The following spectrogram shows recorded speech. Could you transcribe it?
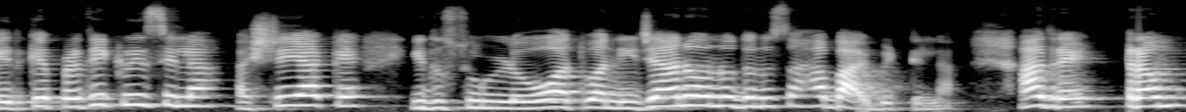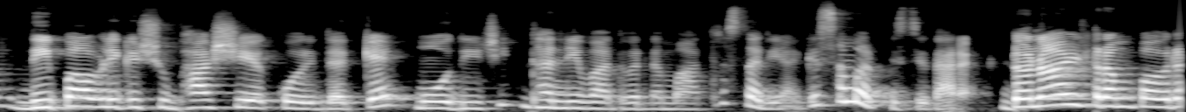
ಇದಕ್ಕೆ ಪ್ರತಿಕ್ರಿಯಿಸಿಲ್ಲ? ಅಷ್ಟೇ ಯಾಕೆ? ಇದು ಸುಳ್ಳೋ ಅಥವಾ ನಿಜಾನೋ ಅನ್ನೋದನ್ನು ಸಹ ಬಾಯ್ಬಿಟ್ಟಿಲ್ಲ. ಆದರೆ ಟ್ರಂಪ್ ದೀಪಾವಳಿಗೆ ಶುಭಾಶಯ ಕೋರಿದ್ದಕ್ಕೆ ಮೋದಿಜಿ ಧನ್ಯವಾದವನ್ನು ಮಾತ್ರ ಸರಿಯಾಗಿ ಸಮರ್ಪಿಸಿದ್ದಾರೆ. ಡೊನಾಲ್ಡ್ ಟ್ರಂಪ್ ಅವರ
